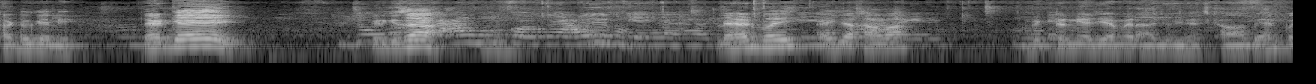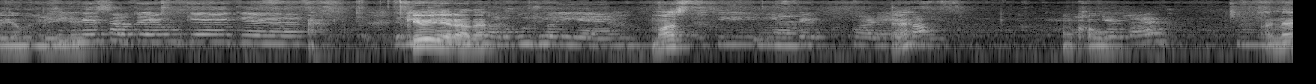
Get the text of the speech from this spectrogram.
ખટુકેલી લેટ ગઈ. કિડકીસા લેટ ભાઈ આવી જા ખાવા. વિક્ટરની હજી અમે રાહ જોઈ રહ્યા ખાવા બેન ભાઈ અમે બેહીએ. કેવી જરા રાધા? મસ્ત. હે? હું ખાઉં. અને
